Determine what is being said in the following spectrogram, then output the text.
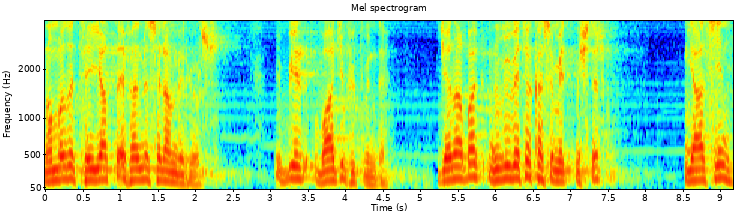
namazda teyyatta efendime selam veriyoruz. Bir vacip hükmünde. Cenab-ı Hak nübüvvete kasem etmiştir. Yasin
